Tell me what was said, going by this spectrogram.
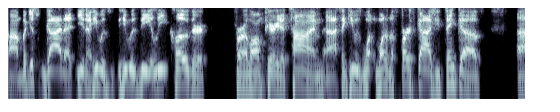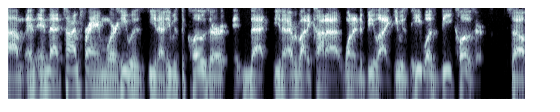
Um, but just guy that you know he was he was the elite closer for a long period of time. Uh, I think he was one, one of the first guys you think of um, in, in that time frame where he was you know he was the closer that you know everybody kind of wanted to be like. He was he was the closer. So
